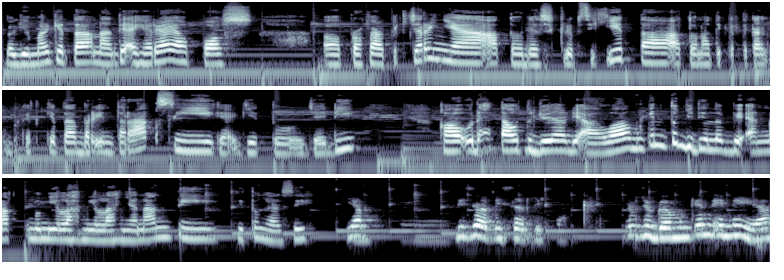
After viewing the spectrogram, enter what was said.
bagaimana kita nanti akhirnya ya post uh, profile picture-nya atau deskripsi kita atau nanti ketika kita berinteraksi kayak gitu. Jadi kalau udah tahu tujuannya di awal mungkin itu jadi lebih enak memilah-milahnya nanti. Gitu nggak sih? Yap, bisa bisa bisa. Terus juga mungkin ini ya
